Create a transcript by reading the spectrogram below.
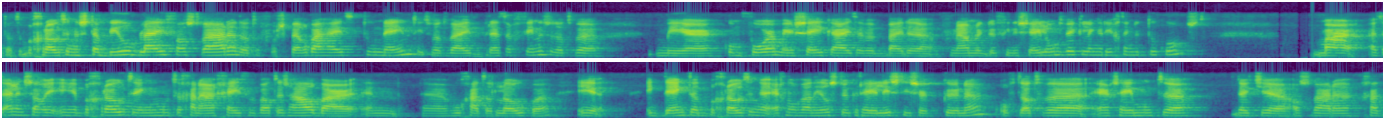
dat de begrotingen stabiel blijven als het ware. Dat de voorspelbaarheid toeneemt. Iets wat wij prettig vinden, zodat we meer comfort, meer zekerheid hebben bij de, voornamelijk de financiële ontwikkeling richting de toekomst. Maar uiteindelijk zal je in je begroting moeten gaan aangeven wat is haalbaar en uh, hoe gaat dat lopen. Je, ik denk dat begrotingen echt nog wel een heel stuk realistischer kunnen. Of dat we ergens heen moeten dat je als het ware gaat,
